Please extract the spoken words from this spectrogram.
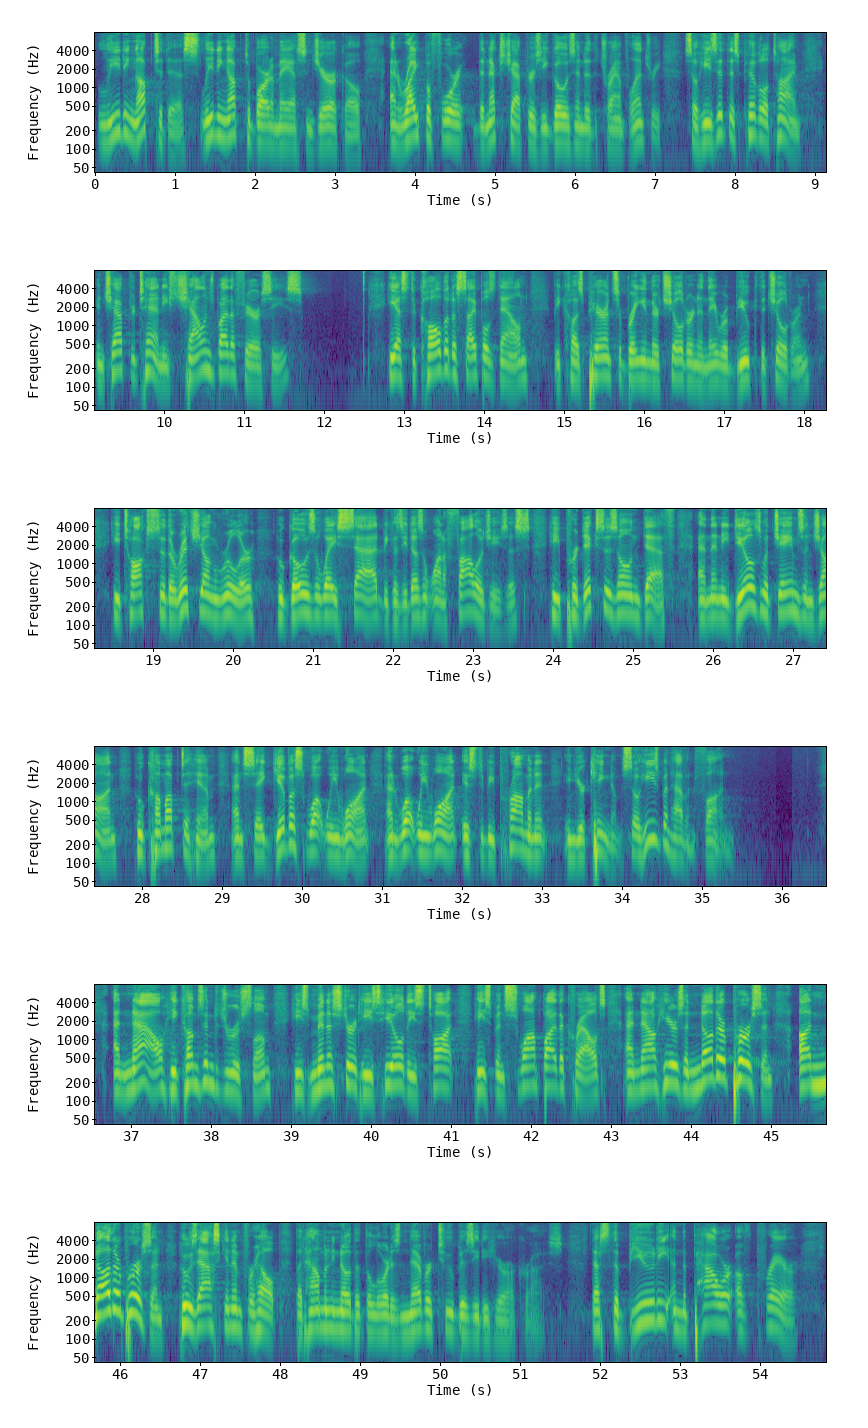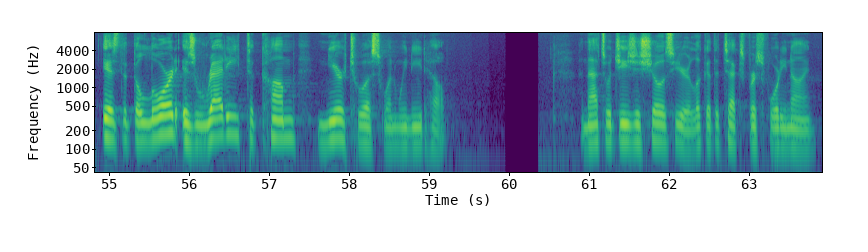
leading up to this, leading up to Bartimaeus and Jericho, and right before the next chapters, he goes into the triumphal entry. So he's at this pivotal time. In chapter 10, he's challenged by the Pharisees. He has to call the disciples down because parents are bringing their children and they rebuke the children. He talks to the rich young ruler who goes away sad because he doesn't want to follow Jesus. He predicts his own death and then he deals with James and John who come up to him and say, Give us what we want, and what we want is to be prominent in your kingdom. So he's been having fun. And now he comes into Jerusalem. He's ministered, he's healed, he's taught, he's been swamped by the crowds. And now here's another person, another person who's asking him for help. But how many know that the Lord is never too busy to hear our cries? That's the beauty and the power of prayer is that the Lord is ready to come near to us when we need help. And that's what Jesus shows here. Look at the text, verse 49.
